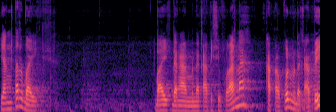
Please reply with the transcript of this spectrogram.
yang terbaik. Baik dengan mendekati si fulana ataupun mendekati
